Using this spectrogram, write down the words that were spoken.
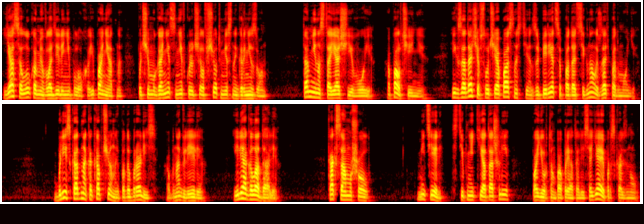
Ясы луками владели неплохо, и понятно, почему гонец не включил в счет местный гарнизон. Там не настоящие вои, ополчение. Их задача в случае опасности – запереться, подать сигнал и ждать подмоги. Близко, однако, копченые подобрались, обнаглели. Или оголодали. Как сам ушел? Метель, степняки отошли, по юртам попрятались, а я и проскользнул.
